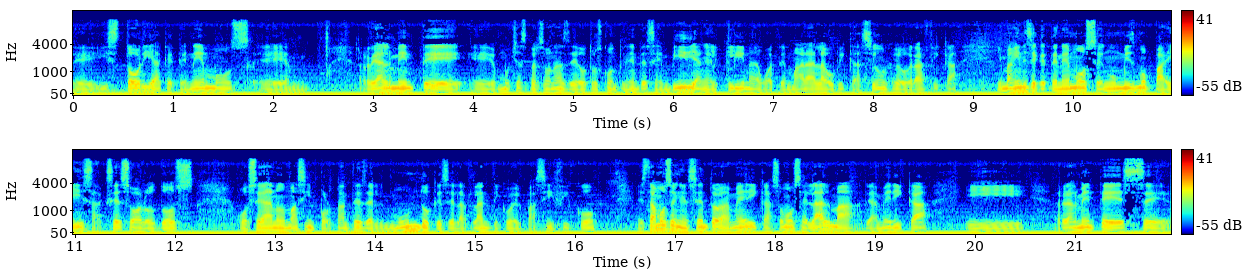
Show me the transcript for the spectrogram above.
eh, historia que tenemos, eh, realmente eh, muchas personas de otros continentes envidian el clima de Guatemala, la ubicación geográfica. Imagínense que tenemos en un mismo país acceso a los dos océanos más importantes del mundo, que es el Atlántico y el Pacífico. Estamos en el centro de América, somos el alma de América y realmente es eh,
